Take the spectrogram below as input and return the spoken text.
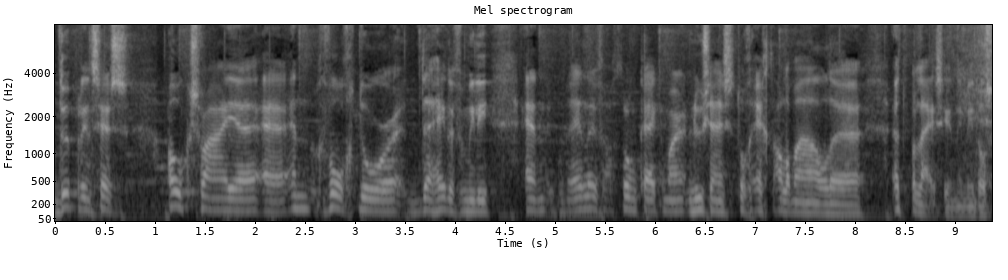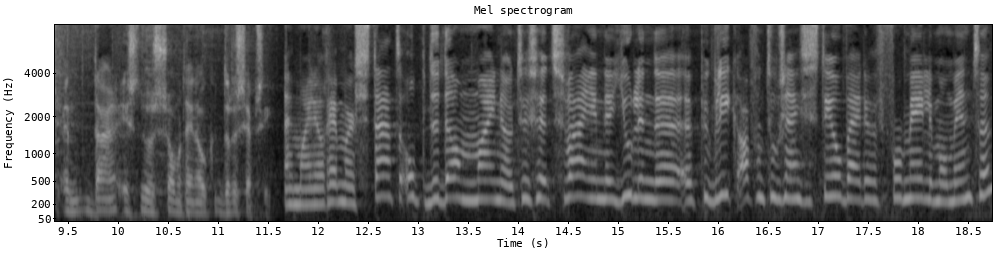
de prinses ook zwaaien. Eh, en gevolgd door de hele familie. En ik moet heel even achterom kijken, maar nu zijn ze toch echt allemaal uh, het paleis in inmiddels. En daar is dus zometeen ook de receptie. En Mino Remmer staat op de Dam, Mino. Tussen het zwaaiende, joelende publiek. Af en toe zijn ze stil bij de formele momenten.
